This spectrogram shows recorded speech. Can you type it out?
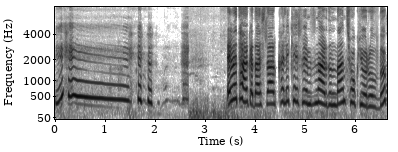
Evet arkadaşlar kale keşfimizin ardından çok yorulduk.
